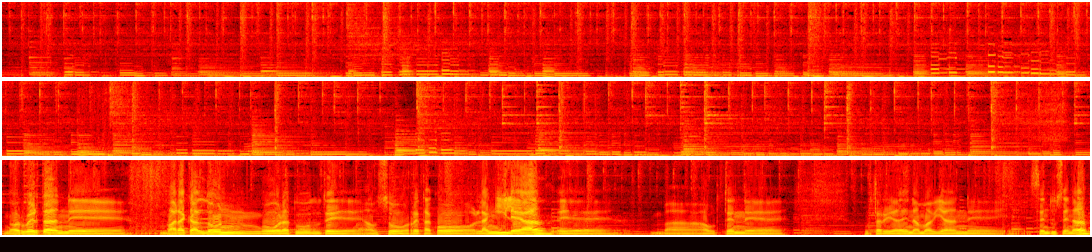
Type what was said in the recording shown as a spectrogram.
Gaur bertan e, Barakaldon gogoratu dute auzo horretako langilea e, ba, aurten e, urtarriaren amabian e, zenduzena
